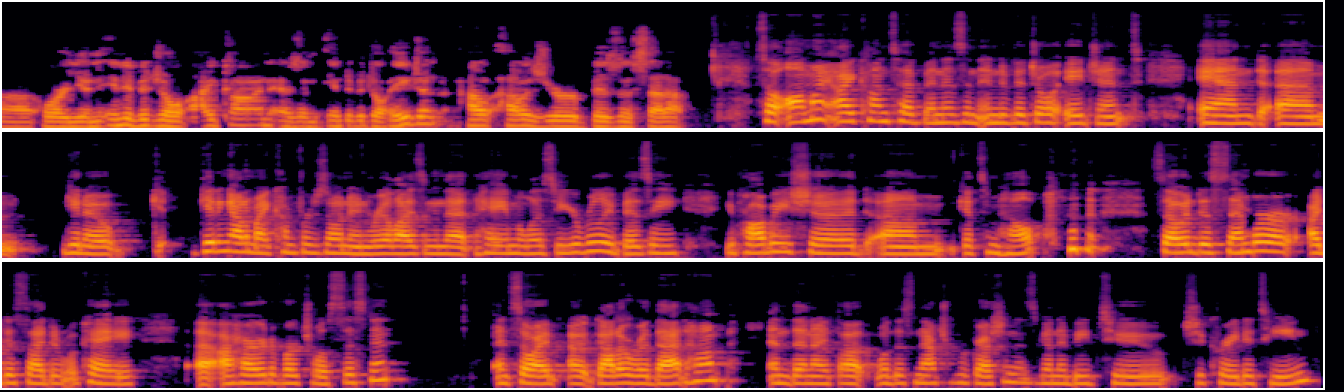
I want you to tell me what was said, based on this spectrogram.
uh, or are you an individual icon as an individual agent? How how is your business set up? So all my icons have been as an individual agent, and um, you know, g- getting out of my comfort zone and realizing that, hey, Melissa, you're really busy. You probably should um, get some help. so in December, I decided, okay, uh, I hired a virtual assistant. And so I, I, got over that hump. And then I thought, well, this natural progression is going to be to, to create a team.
